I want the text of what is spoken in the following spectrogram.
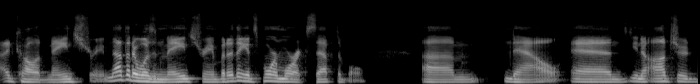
I'd call it mainstream. Not that it wasn't mainstream, but I think it's more and more acceptable um, now. And you know, entre-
